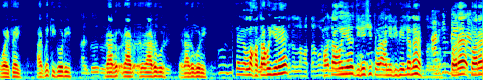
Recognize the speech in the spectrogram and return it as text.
ওয়াইফাই আর কি করি রাড়ো করি আল্লাহ হতা হইয়ে রে হতা হইয়ে জিনিসই তোরা আনি দিবি না তোরা তোরা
